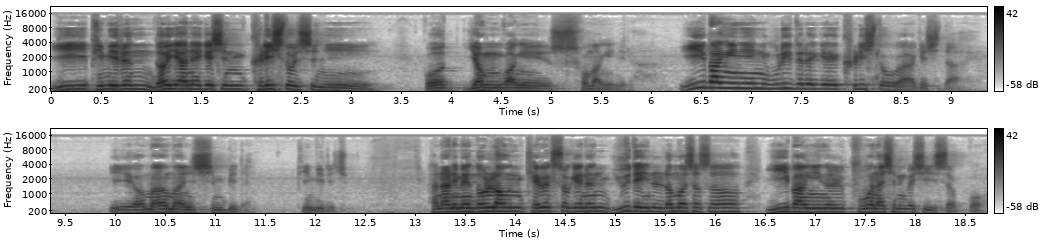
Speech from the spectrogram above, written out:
이 비밀은 너희 안에 계신 그리스도시니 곧 영광의 소망이니라. 이방인인 우리들에게 그리스도가 계시다. 이 어마어마한 신비다. 비밀이죠. 하나님의 놀라운 계획 속에는 유대인을 넘어서서 이방인을 구원하시는 것이 있었고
